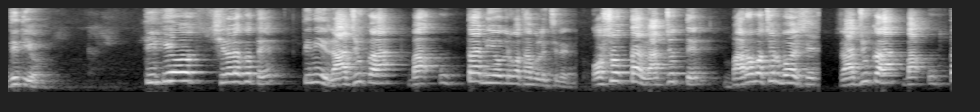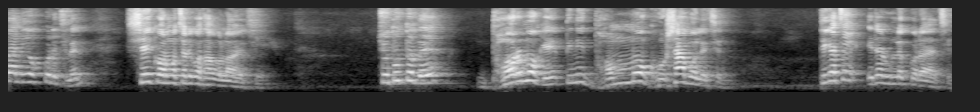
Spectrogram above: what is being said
দ্বিতীয়, তৃতীয় শিলালেখতে তিনি রাজুকা বা উক্তা নিয়োগের কথা বলেছিলেন। অশোক তার রাজ্যত্বের বারো বছর বয়সে রাজুকা বা উক্তা নিয়োগ করেছিলেন, সেই কর্মচারীর কথা বলা হয়েছে। চতুর্থতে, ধর্মকে তিনি ধম্ম ঘোষা বলেছেন। ঠিক আছে? এটার উল্লেখ করা আছে।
